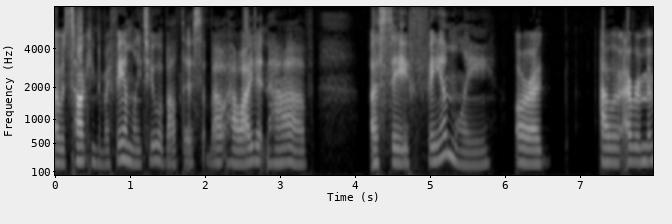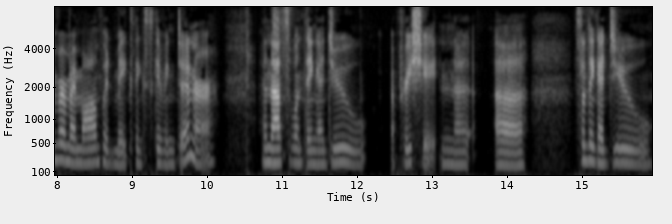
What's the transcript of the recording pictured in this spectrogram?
I was talking to my family too about this, about how I didn't have a safe family or a I, I remember my mom would make Thanksgiving dinner, and that's one thing I do appreciate and uh, uh, something I do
